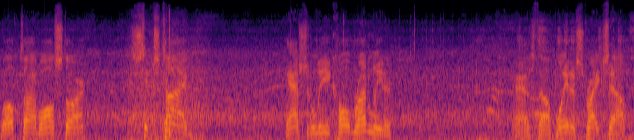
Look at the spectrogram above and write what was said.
12-time All-Star, six-time National League home run leader. As Valbuena strikes out.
